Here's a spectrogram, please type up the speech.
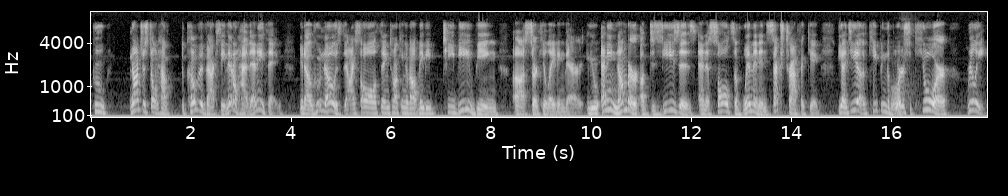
who not just don't have the COVID vaccine, they don't have anything you know, who knows? I saw a thing talking about maybe TB being uh, circulating there. You any number of diseases and assaults of women in sex trafficking. The idea of keeping the border oh. secure really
